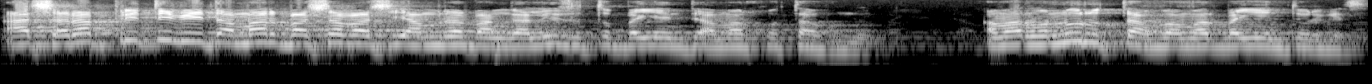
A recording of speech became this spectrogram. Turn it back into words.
আর সারা পৃথিবীতে আমার বাসাবাসী, আমরা বাঙালি, যত বাইয়ানতে আমার কথা শুনুন আমার অনুরোধ থাকব, আমার বাইয়ান্তর গেছে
